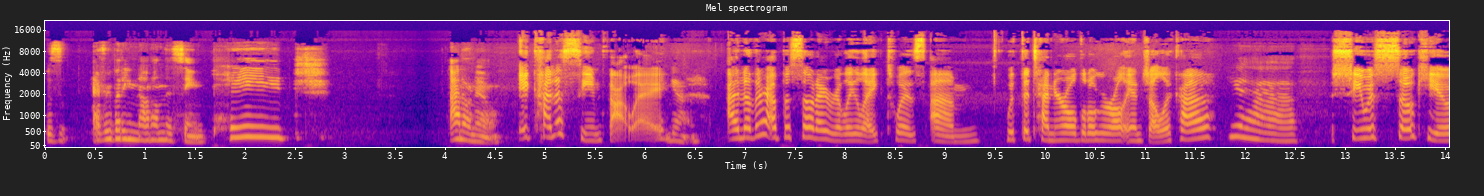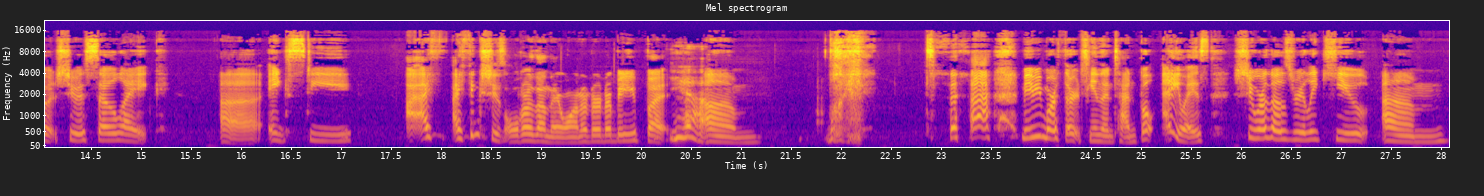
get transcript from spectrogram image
was everybody not on the same page? I don't know. It kind of seemed that way. Yeah. Another episode I really liked was um with the 10-year-old little girl Angelica. Yeah. She was so cute. She was so like uh angsty. I I, think she's older than they wanted her to be, but Yeah. um like maybe more 13 than 10 but anyways she wore those really cute um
